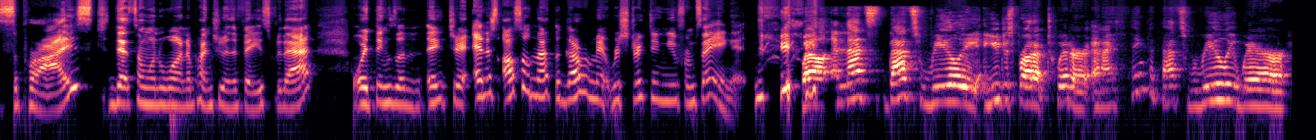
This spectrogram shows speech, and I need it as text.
surprised that someone want to punch you in the face for that or things of nature. And it's also not the government restricting you from saying it. well, and that's that's really you just brought up Twitter, and I think that that's really where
